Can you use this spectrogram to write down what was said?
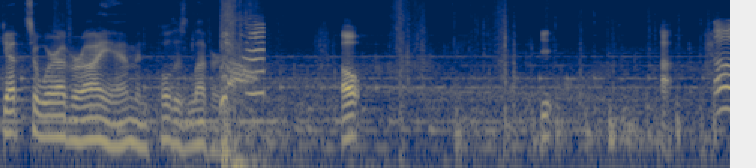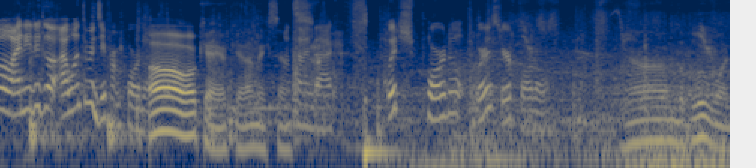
get to wherever I am and pull this lever. Oh. Y- Oh, I need to go. I went through a different portal. Oh, okay, okay, that makes sense. I'm coming back. Which portal? Where's your portal? Um, the blue one.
